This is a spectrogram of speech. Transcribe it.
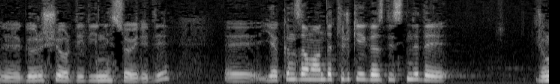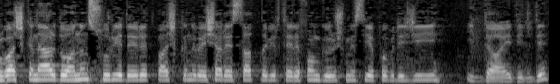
e, görüşüyor dediğini söyledi. E, yakın zamanda Türkiye Gazetesi'nde de Cumhurbaşkanı Erdoğan'ın Suriye Devlet Başkanı Beşar Esad'la bir telefon görüşmesi yapabileceği iddia edildi.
